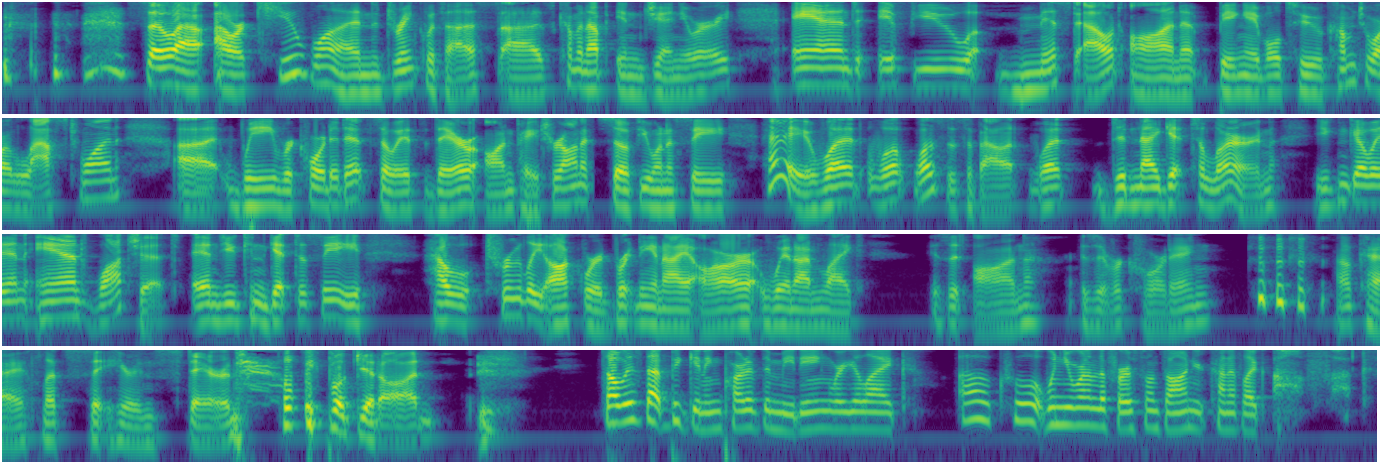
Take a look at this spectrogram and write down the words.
so uh, our Q1 drink with us uh, is coming up in January, and if you missed out on being able to come to our last one, uh, we recorded it, so it's there on Patreon. So if you want to see, hey, what what was this about? What didn't I get to learn? You can go in and watch it, and you can get to see how truly awkward Brittany and I are when I'm like, is it on? Is it recording? Okay, let's sit here and stare until people get on. It's always that beginning part of the meeting where you're like, oh, cool. When you're one of the first ones on, you're kind of like, oh, fuck.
